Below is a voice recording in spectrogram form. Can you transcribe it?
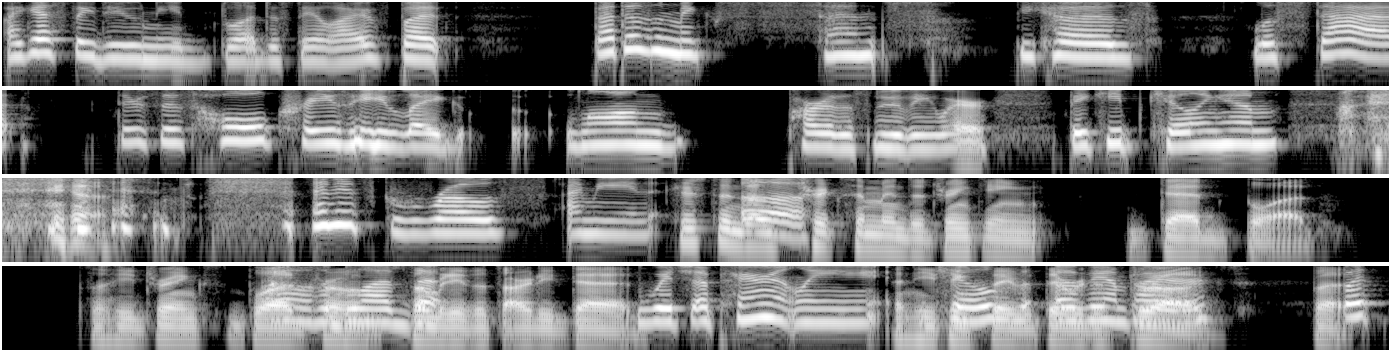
i guess they do need blood to stay alive but that doesn't make sense because lestat there's this whole crazy like long part of this movie where they keep killing him Yeah. and, and it's gross i mean Kirsten Dunst Ugh. tricks him into drinking dead blood. So he drinks blood Oh, from blood that- somebody that's already dead. which apparently and he kills thinks they, they were just drugged, but, But-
